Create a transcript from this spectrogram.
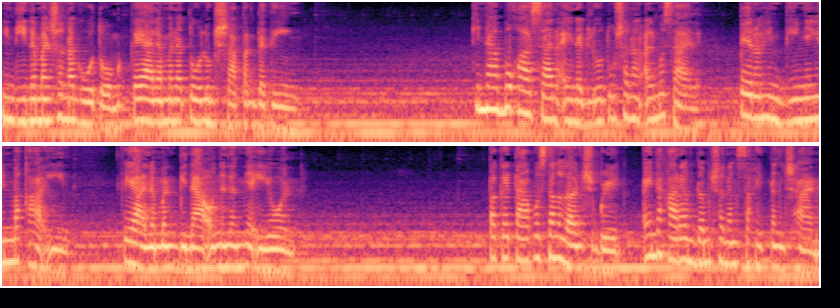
Hindi naman siya nagutom kaya naman natulog siya pagdating. Kinabukasan ay nagluto siya ng almusal pero hindi niya yun makain kaya naman binaon na lang niya iyon. Pagkatapos ng lunch break ay nakaramdam siya ng sakit ng tiyan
